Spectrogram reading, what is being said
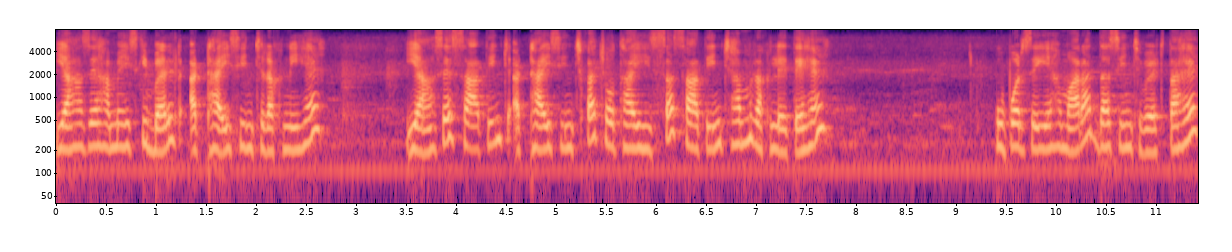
यहाँ से हमें इसकी बेल्ट अट्ठाईस इंच रखनी है। यहाँ से सात इंच, अट्ठाईस इंच का चौथाई हिस्सा सात इंच हम रख लेते हैं। ऊपर से ये हमारा दस इंच बैठता है।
